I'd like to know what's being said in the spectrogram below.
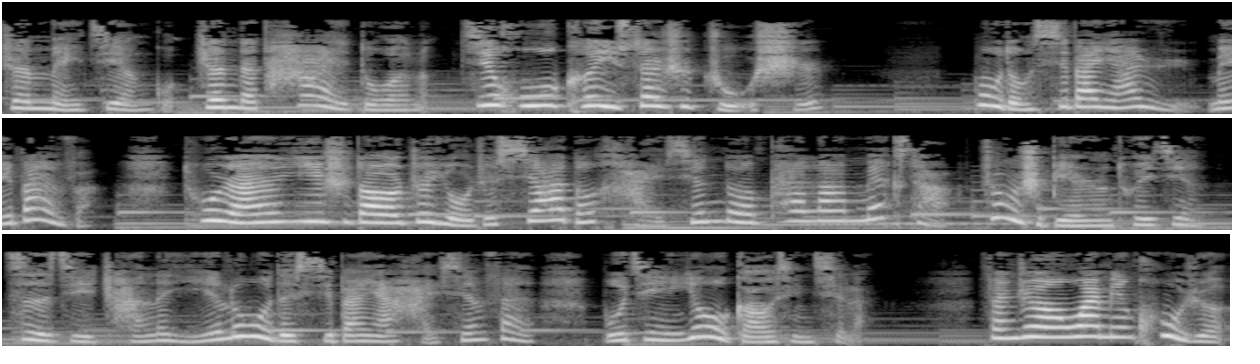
真没见过，真的太多了，几乎可以算是主食。不懂西班牙语没办法，突然意识到这有着虾等海鲜的 p a l a Mixta 正是别人推荐，自己馋了一路的西班牙海鲜饭，不禁又高兴起来。反正外面酷热，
